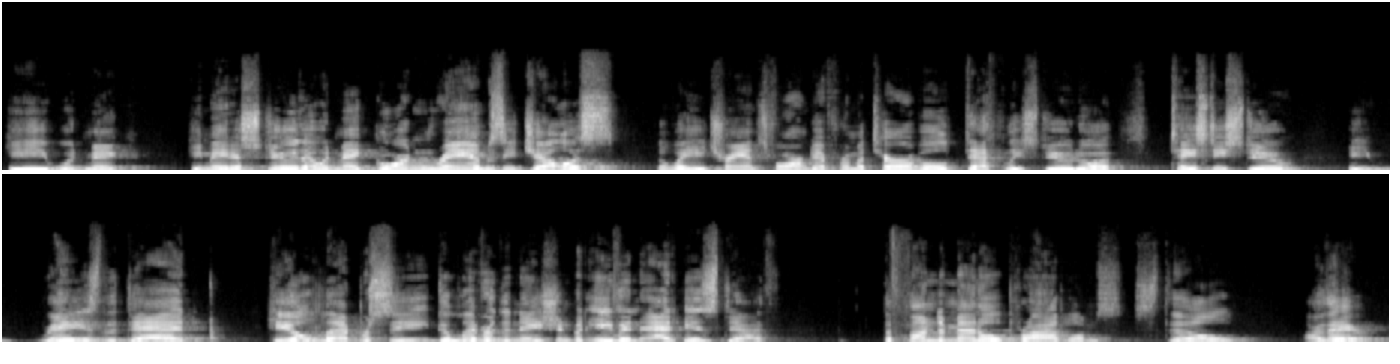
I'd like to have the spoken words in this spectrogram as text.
He would make he made a stew that would make Gordon Ramsay jealous, the way he transformed it from a terrible deathly stew to a tasty stew. He raised the dead, healed leprosy, delivered the nation, but even at his death, the fundamental problems still are there.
